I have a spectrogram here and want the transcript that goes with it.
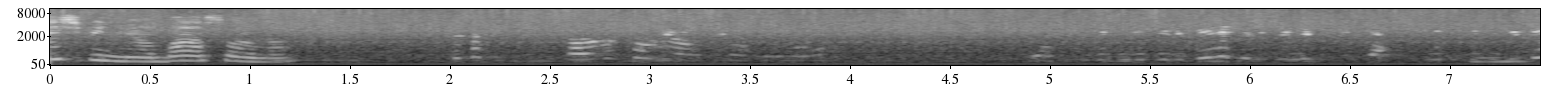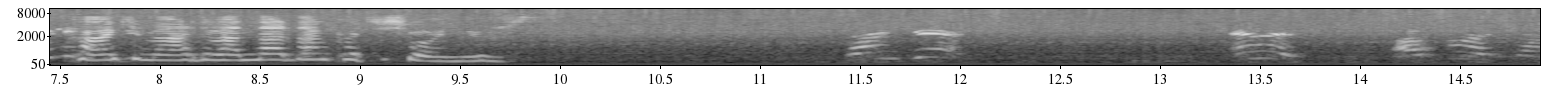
Ben hiç bilmiyorum bana sorma. Kanki merdivenlerden kaçış oynuyoruz. Bence evet arkadaşlar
